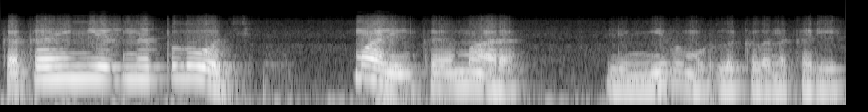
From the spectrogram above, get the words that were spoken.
Какая нежная плоть! Маленькая Мара!» — лениво мурлыкала на кори.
